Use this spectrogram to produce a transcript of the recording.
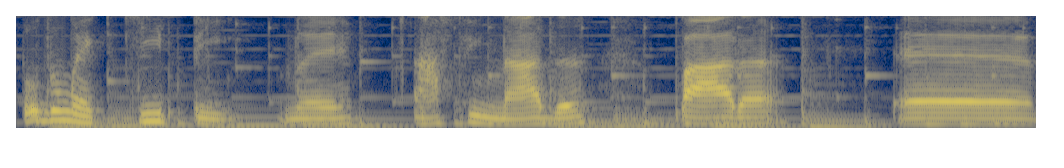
toda uma equipe né, afinada para é,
